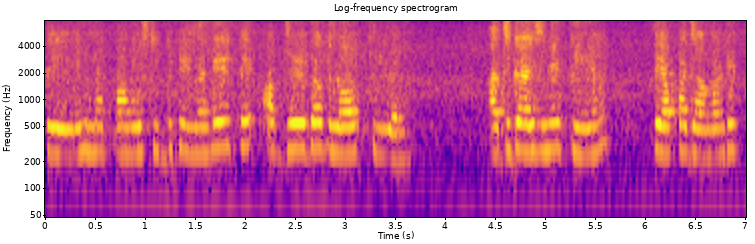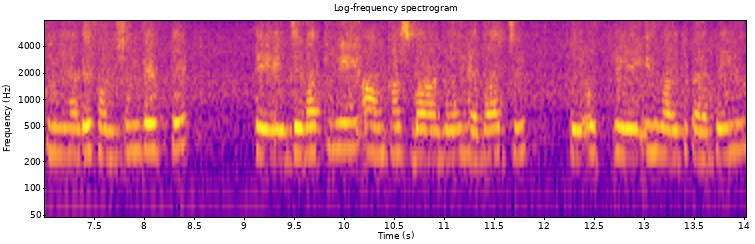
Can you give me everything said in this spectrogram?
ਤੇ ਹੁਣ ਆਪਾਂ ਉਸ ਦੁੱਧ ਪੀਵਾਂਗੇ ਤੇ ਅੱਜ ਦਾ ਵਲੌਗ ਕੀ ਆ? ਅੱਜ ਗਾਇਜ਼ ਨੇ ਤੀਆਂ ਤੇ ਆਪਾਂ ਜਾਵਾਂਗੇ ਤੀਆਂ ਦੇ ਫੰਕਸ਼ਨ ਦੇ ਉੱਤੇ ਤੇ ਜਿਹੜਾ ਕਿ ਆਮ ਖਾਸ ਬਾਗ ਹੈਗਾ ਅੱਜ ਤੇ ਉੱਥੇ ਇਨਵਾਈਟ ਕਰ ਰਹੇ ਹਾਂ।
